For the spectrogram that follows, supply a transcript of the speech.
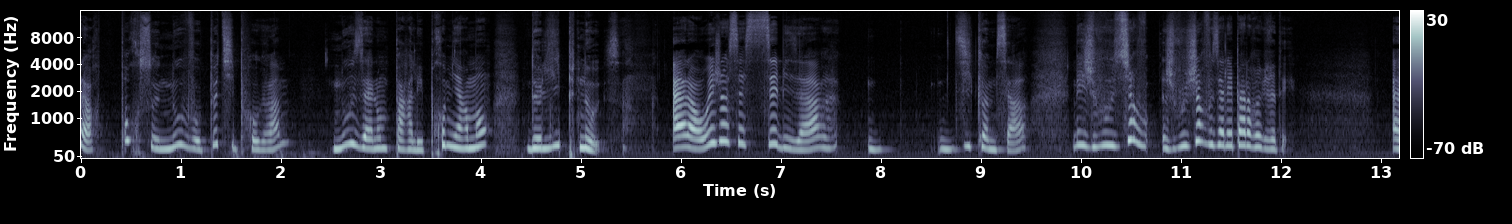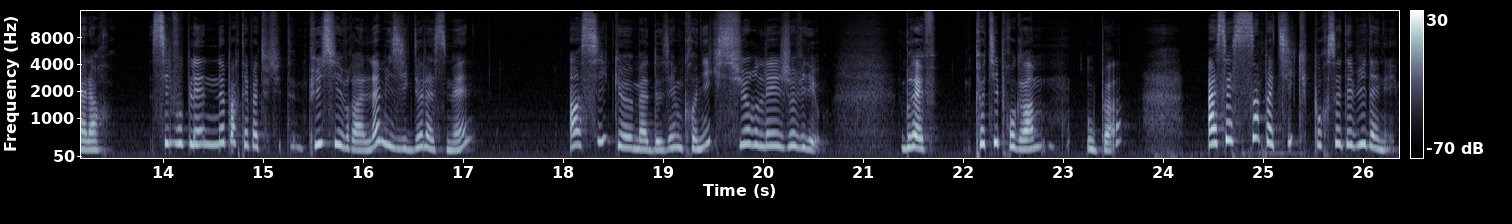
Alors, pour ce nouveau petit programme, nous allons parler premièrement de l'hypnose. Alors oui, je sais, c'est bizarre, dit comme ça, mais je vous jure, je vous jure, vous n'allez pas le regretter. Alors, s'il vous plaît, ne partez pas tout de suite. Puis suivra la musique de la semaine, ainsi que ma deuxième chronique sur les jeux vidéo. Bref, petit programme, ou pas, assez sympathique pour ce début d'année.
